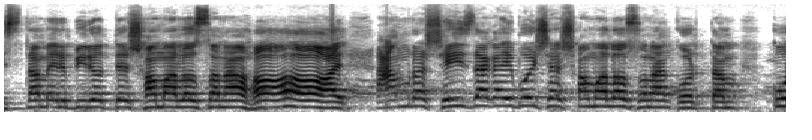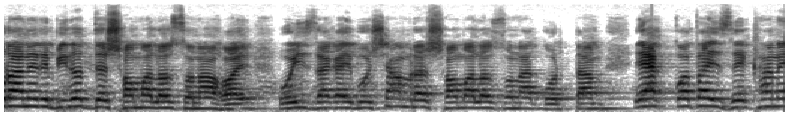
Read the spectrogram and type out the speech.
ইসলামের বিরুদ্ধে সমালোচনা হয়, আমরা সেই জায়গায় বসে সমালোচনা করতাম। কোরআনের বিরুদ্ধে সমালোচনা হয়, ওই জায়গায় বসে আমরা সমালোচনা করতাম। এক কথায়, যেখানে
